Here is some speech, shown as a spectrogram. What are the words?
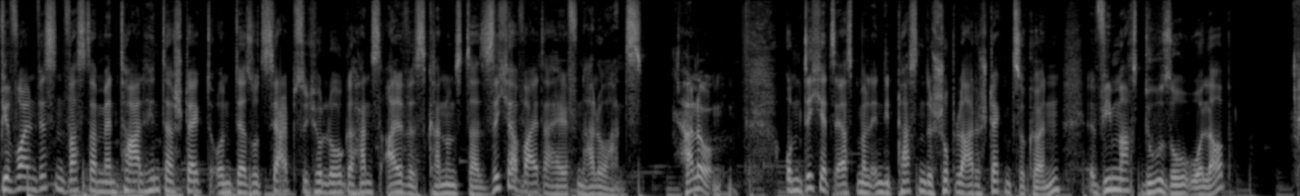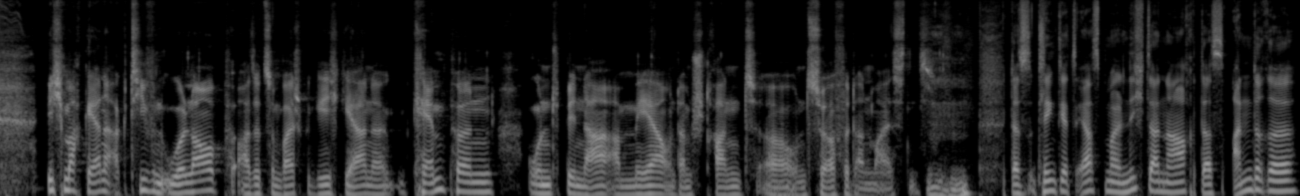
Wir wollen wissen, was da mental hintersteckt und der Sozialpsychologe Hans Alves kann uns da sicher weiterhelfen. Hallo Hans. Hallo. Um dich jetzt erstmal in die passende Schublade stecken zu können, wie machst du so Urlaub? Ich mache gerne aktiven Urlaub. Also zum Beispiel gehe ich gerne campen und bin nah am Meer und am Strand äh, und surfe dann meistens. Mhm. Das klingt jetzt erstmal nicht danach, dass andere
